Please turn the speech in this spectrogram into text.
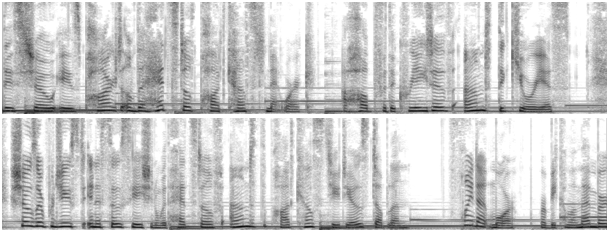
This show is part of the Headstuff Podcast Network, a hub for the creative and the curious. Shows are produced in association with Headstuff and the Podcast Studios Dublin. Find out more or become a member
